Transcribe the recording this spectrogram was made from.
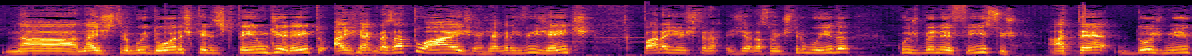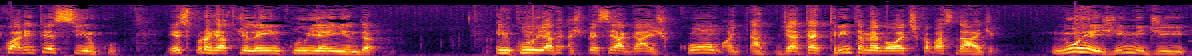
na, nas distribuidoras, que eles tenham direito às regras atuais, às regras vigentes para a geração distribuída, com os benefícios até 2045. Esse projeto de lei inclui ainda inclui as PCHs com, de até 30 megawatts de capacidade no regime de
